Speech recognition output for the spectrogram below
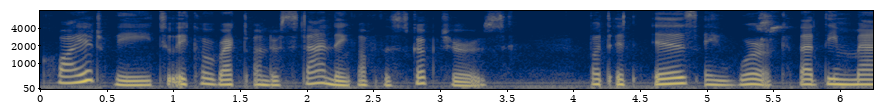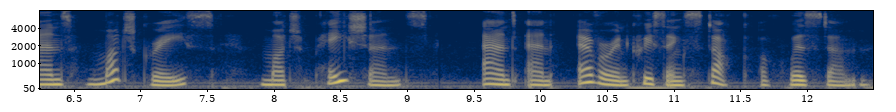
quiet way to a correct understanding of the Scriptures. But it is a work that demands much grace, much patience, and an ever increasing stock of wisdom.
